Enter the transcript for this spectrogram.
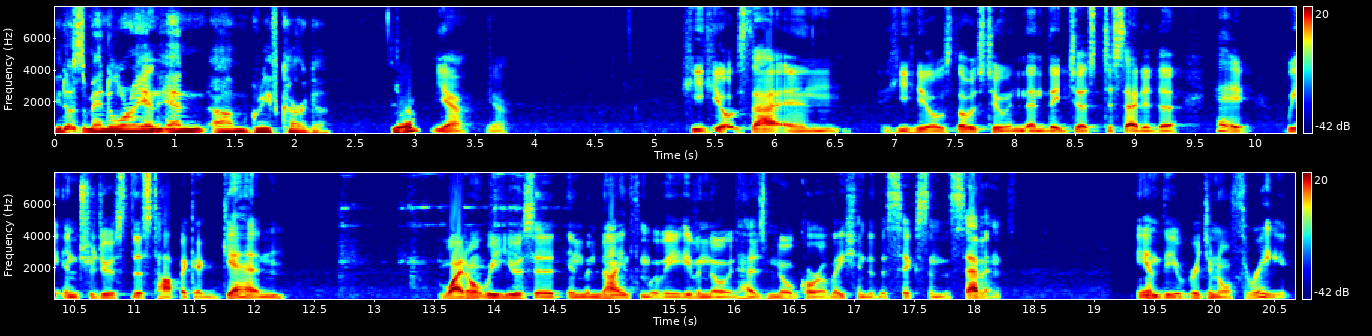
He does the Mandalorian And- and, um, Greef Karga. Yeah, Yeah, yeah. He heals that and he heals those two, and then they just decided to, hey, we introduced this topic again. Why don't we use it in the ninth movie, even though it has no correlation to the sixth and the seventh and the original three?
